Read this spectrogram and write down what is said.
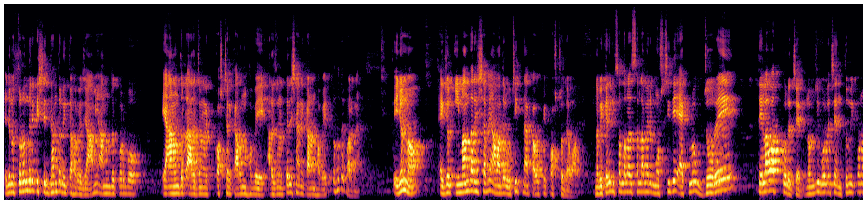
এই জন্য তরুণদেরকে সিদ্ধান্ত নিতে হবে যে, আমি আনন্দ করব, এই আনন্দটা আরেকজনের কষ্টের কারণ হবে, আরেকজনের পেরেশানির কারণ হবে, এটা তো হতে পারে না। তো এই জন্য একজন ইমানদার হিসাবে আমাদের উচিত না কাউকে কষ্ট দেওয়া। নবী করিম সাল্লা সাল্লামের মসজিদে এক লোক জোরে তেলাওয়াত করেছেন। নবীজি বলেছেন তুমি কোনো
